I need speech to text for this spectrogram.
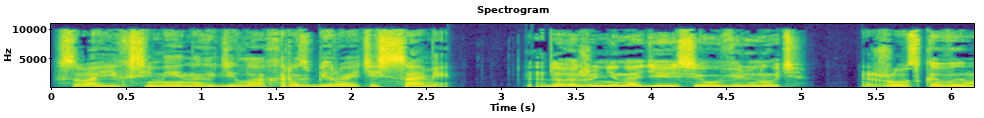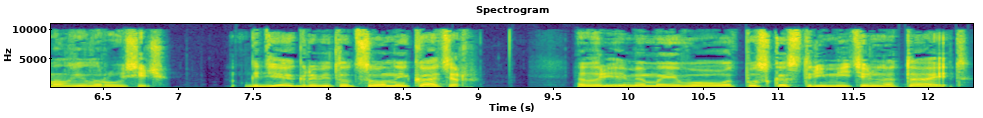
«В своих семейных делах разбирайтесь сами». «Даже не надейся увильнуть», — жестко вымолвил Русич. «Где гравитационный катер?» «Время моего отпуска стремительно тает.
